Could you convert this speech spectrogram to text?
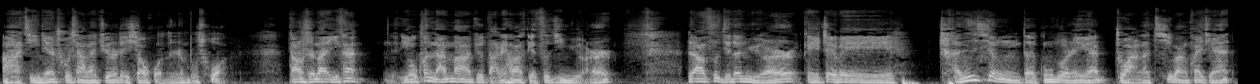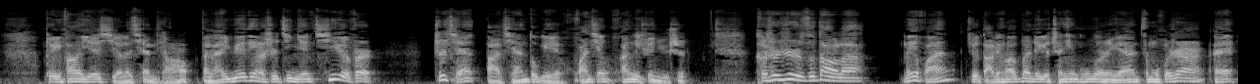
啊，几年处下来，觉得这小伙子人不错。当时呢，一看有困难嘛，就打电话给自己女儿，让自己的女儿给这位陈姓的工作人员转了七万块钱，对方也写了欠条，本来约定是今年七月份之前把钱都给还清，还给薛女士。可是日子到了没还，就打电话问这个陈姓工作人员怎么回事儿？哎。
